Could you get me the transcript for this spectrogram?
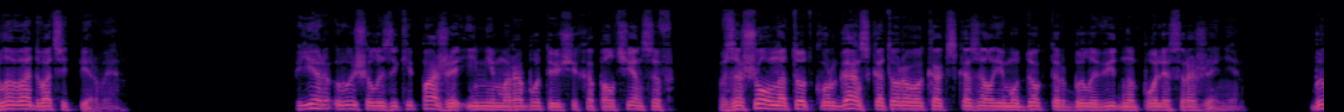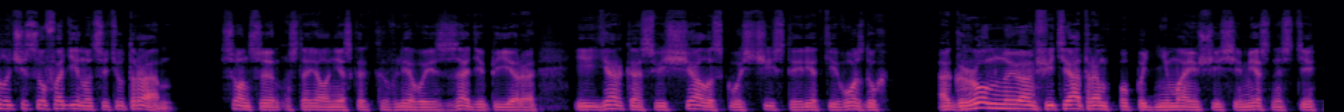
Глава двадцать первая Пьер вышел из экипажа и мимо работающих ополченцев взошел на тот курган, с которого, как сказал ему доктор, было видно поле сражения. Было часов одиннадцать утра, солнце стояло несколько влево и сзади Пьера и ярко освещало сквозь чистый редкий воздух огромную амфитеатром по поднимающейся местности,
